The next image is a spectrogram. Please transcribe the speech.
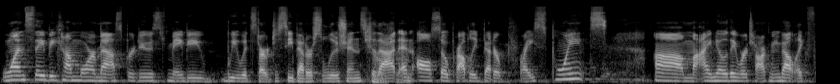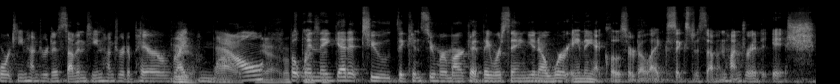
once they become more mass produced, maybe we would start to see better solutions to that, and also probably better price points. Um, I know they were talking about like fourteen hundred to seventeen hundred a pair right Yeah, now, Yeah, but when they get it to the consumer market, they were saying, you know, we're aiming at closer to like six to seven hundred ish.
